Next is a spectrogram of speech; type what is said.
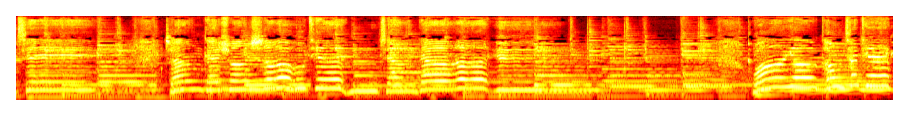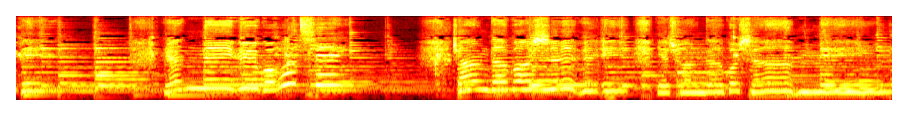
会伤及。张开双手，天降大雨。我有铜墙铁壁，任你雨过无情，撞得过失意，也闯得过生命。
